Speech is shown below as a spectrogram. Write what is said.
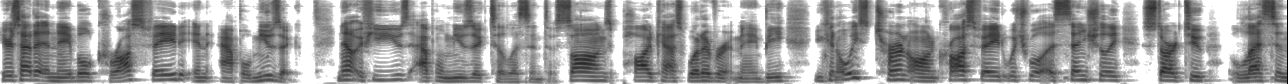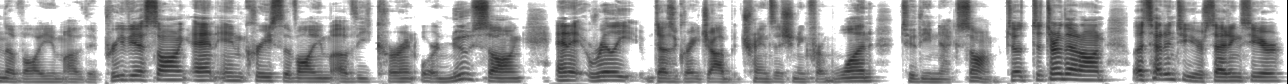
Here's how to enable crossfade in Apple Music. Now, if you use Apple Music to listen to songs, podcasts, whatever it may be, you can always turn on crossfade, which will essentially start to lessen the volume of the previous song and increase the volume of the current or new song. And it really does a great job transitioning from one to the next song. So to turn that on, let's head into your settings here.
